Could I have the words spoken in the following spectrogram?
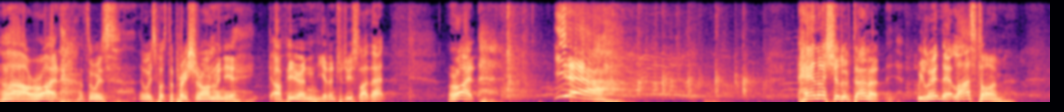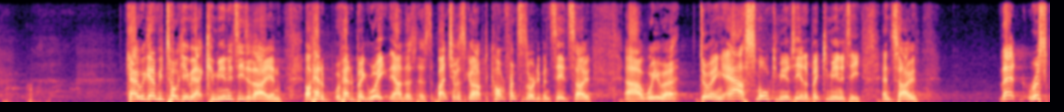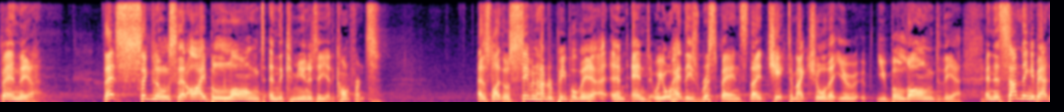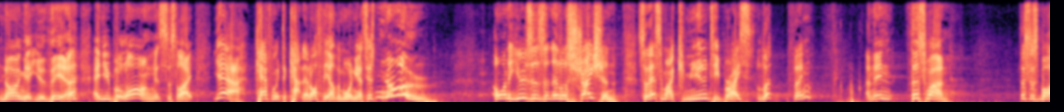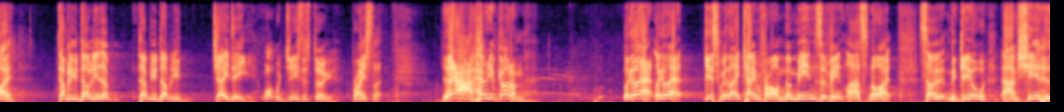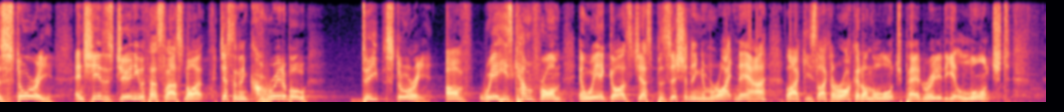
All right. That's always always puts the pressure on when you up here and you get introduced like that. All right. Yeah. Hannah should have done it. We learnt that last time. Okay, we're going to be talking about community today, and I've had a, we've had a big week. Now, there's, a bunch of us have gone up to conference, has already been said. So, uh, we were doing our small community in a big community, and so that wristband there, that signals that I belonged in the community at the conference. It's like there were 700 people there, and, and we all had these wristbands they checked to make sure that you, you belonged there. And there's something about knowing that you're there and you belong. It's just like, yeah, Kath went to cut that off the other morning. I says, no, I want to use it as an illustration. So that's my community bracelet thing. And then this one. This is my WWJD. What would Jesus do? Bracelet. Yeah, how many have got them? Look at that, look at that. Guess where they came from? The men's event last night. So McGill um, shared his story and shared his journey with us last night. Just an incredible, deep story of where he's come from and where God's just positioning him right now, like he's like a rocket on the launch pad, ready to get launched.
